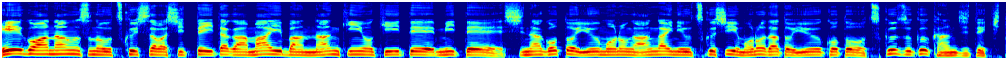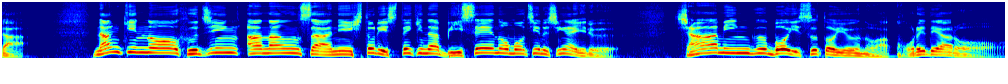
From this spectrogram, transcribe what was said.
英語アナウンスの美しさは知っていたが毎晩南京を聞いてみて品語というものが案外に美しいものだということをつくづく感じてきた。南京の婦人アナウンサーに一人素敵な美声の持ち主がいる。チャーミングボイスというのはこれであろう。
